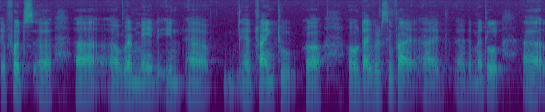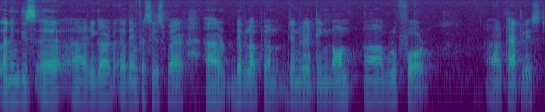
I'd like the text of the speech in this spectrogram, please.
efforts were made in trying to diversify the metal uh, and in this uh, uh, regard the emphasis were developed on generating non group 4 catalyst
